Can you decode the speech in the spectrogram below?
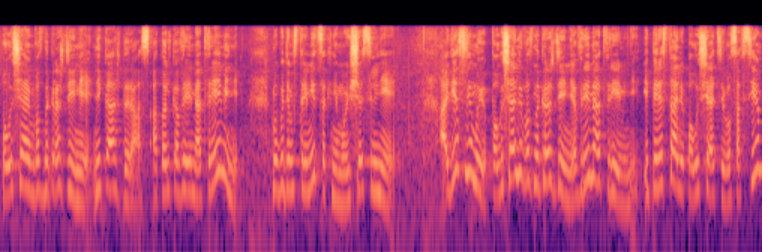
получаем вознаграждение не каждый раз, а только время от времени, мы будем стремиться к нему еще сильнее. А если мы получали вознаграждение время от времени и перестали получать его совсем,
